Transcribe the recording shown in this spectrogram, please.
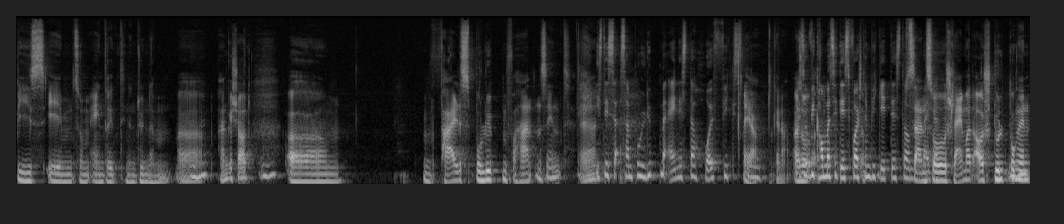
bis eben zum Eintritt in den Dünndarm äh, mhm. angeschaut. Mhm. Falls Polypen vorhanden sind. Ist das, sind Polypen eines der häufigsten? Ja, genau. Also, also wie kann man sich das vorstellen? Wie geht das dann? Das sind weiter? so Schleimhautausstülpungen, mhm.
